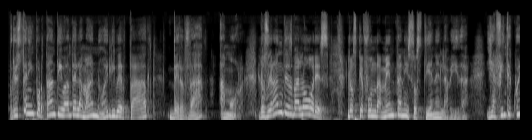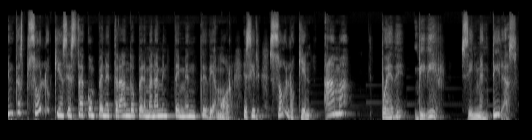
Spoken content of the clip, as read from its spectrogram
Por eso es tan importante y van de la mano. Hay libertad, verdad, amor. Los grandes valores, los que fundamentan y sostienen la vida. Y al fin de cuentas, solo quien se está compenetrando permanentemente de amor. Es decir, solo quien ama puede vivir sin mentiras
